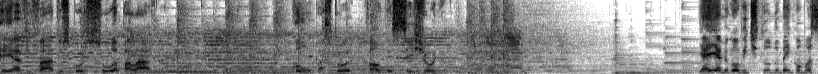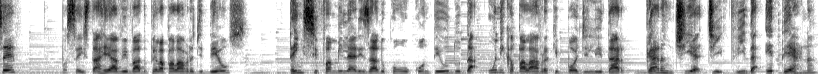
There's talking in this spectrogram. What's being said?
reavivados por Sua palavra. Com o pastor Valdeci Júnior. E aí, amigo ouvinte, tudo bem com você? Você está reavivado pela palavra de Deus? Tem se familiarizado com o conteúdo da única palavra que pode lhe dar garantia de vida eterna?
